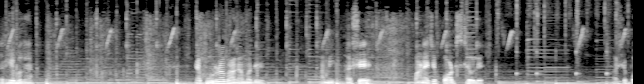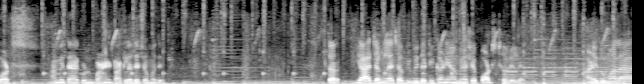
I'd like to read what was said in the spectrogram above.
तर हे बघा. या पूर्ण भागामध्ये आम्ही असे पाण्याचे पॉट्स ठेवले. असे पॉट्स आम्ही तयार करून पाणी टाकलं त्याच्यामध्ये. तर या जंगलाच्या विविध ठिकाणी आम्ही असे पॉट्स ठेवलेले आहेत. आणि तुम्हाला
